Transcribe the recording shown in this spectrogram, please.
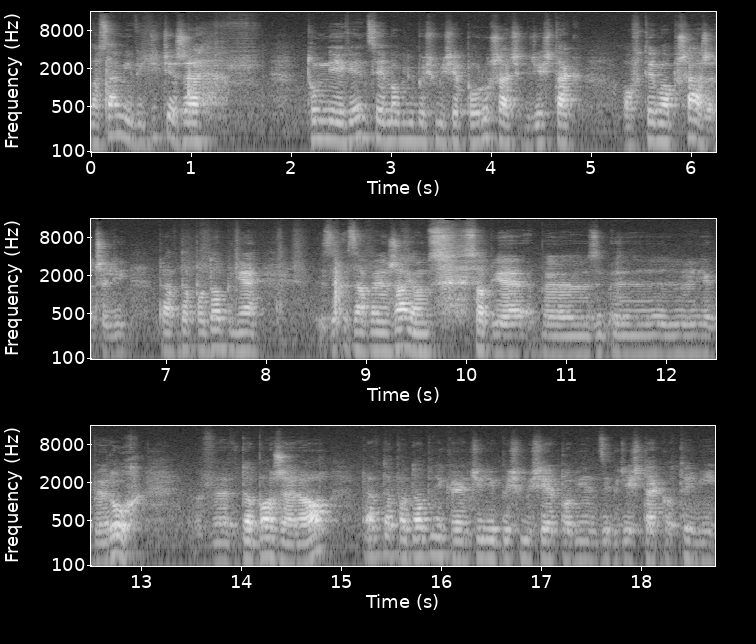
no sami widzicie, że tu mniej więcej moglibyśmy się poruszać gdzieś tak o w tym obszarze, czyli prawdopodobnie zawężając sobie e, e, jakby ruch w doborze RO, prawdopodobnie kręcilibyśmy się pomiędzy gdzieś tak o tymi,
